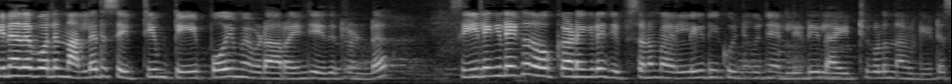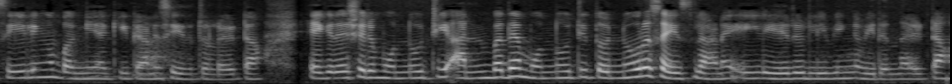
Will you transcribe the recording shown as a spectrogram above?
പിന്നെ അതേപോലെ നല്ലൊരു സെറ്റിയും ടീപ്പോയും ഇവിടെ അറേഞ്ച് ചെയ്തിട്ടുണ്ട്. സീലിംഗിലേക്ക് നോക്കുകയാണെങ്കിൽ ജിപ്സണും എൽ ഇ ഡി കുഞ്ഞു കുഞ്ഞു എൽ ഇ ഡി ലൈറ്റുകളും നൽകിയിട്ട് സീലിംഗും ഭംഗിയാക്കിയിട്ടാണ് ചെയ്തിട്ടുള്ളത് കേട്ടോ. ഏകദേശം ഒരു മുന്നൂറ്റി അൻപത് മുന്നൂറ്റി തൊണ്ണൂറ് സൈസിലാണ് ഈ ഒരു ലിവിങ് വരുന്നത് കേട്ടോ.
